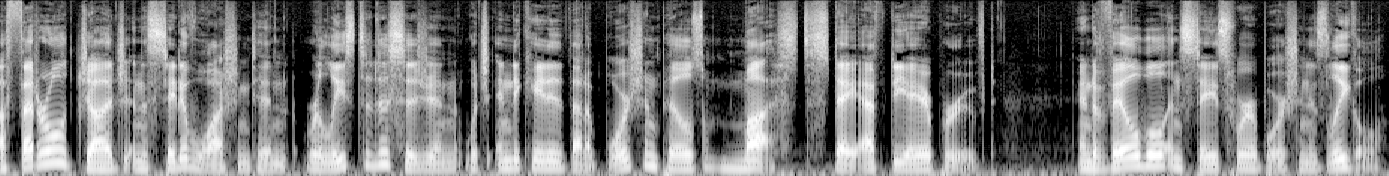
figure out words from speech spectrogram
a federal judge in the state of Washington released a decision which indicated that abortion pills must stay FDA approved and available in states where abortion is legal.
